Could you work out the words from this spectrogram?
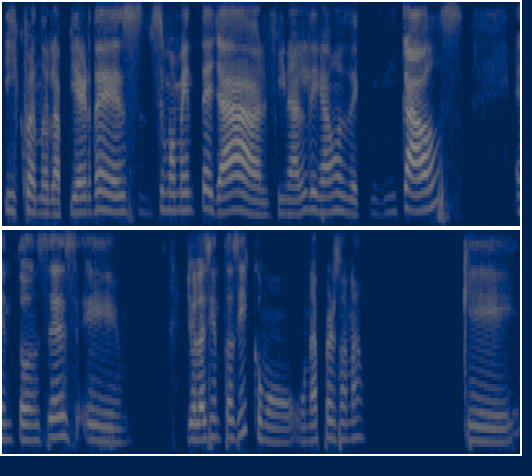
y cuando la pierde es sumamente ya al final, digamos, de un caos. Entonces, eh, yo la siento así como una persona que,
